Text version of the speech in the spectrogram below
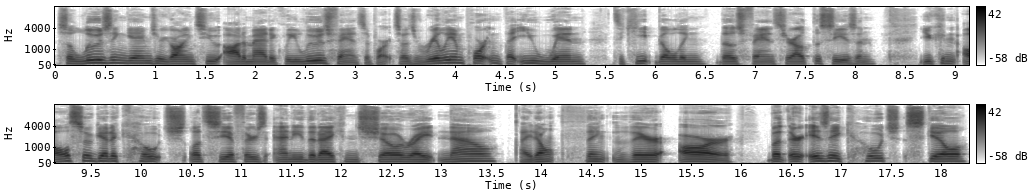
So, losing games, you're going to automatically lose fan support. So, it's really important that you win to keep building those fans throughout the season. You can also get a coach. Let's see if there's any that I can show right now. I don't think there are, but there is a coach skill,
